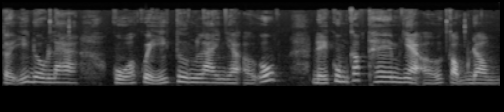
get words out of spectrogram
tỷ đô la của Quỹ Tương lai Nhà ở Úc để cung cấp thêm nhà ở cộng đồng,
